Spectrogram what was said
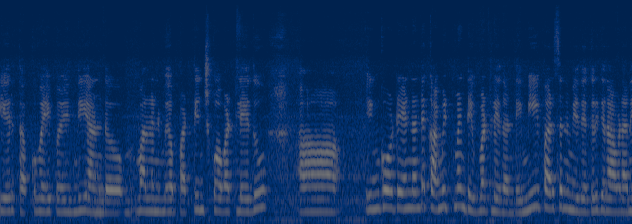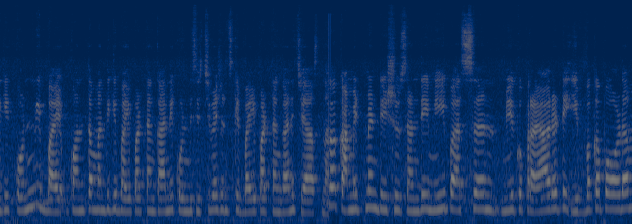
కేర్ తక్కువైపోయింది. అండ్ వాళ్ళని పట్టించుకోవట్లేదు. ఇంకోటి ఏంటంటే కమిట్మెంట్ ఇవ్వట్లేదండి. మీ పర్సన్ మీ దగ్గరికి రావడానికి కొన్ని భయ కొంతమందికి భయపడటం కానీ కొన్ని సిచ్యువేషన్స్కి భయపడటం కానీ చేస్తున్నారు. కమిట్మెంట్ ఇష్యూస్ అండి. మీ పర్సన్ మీకు ప్రయారిటీ ఇవ్వకపోవడం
